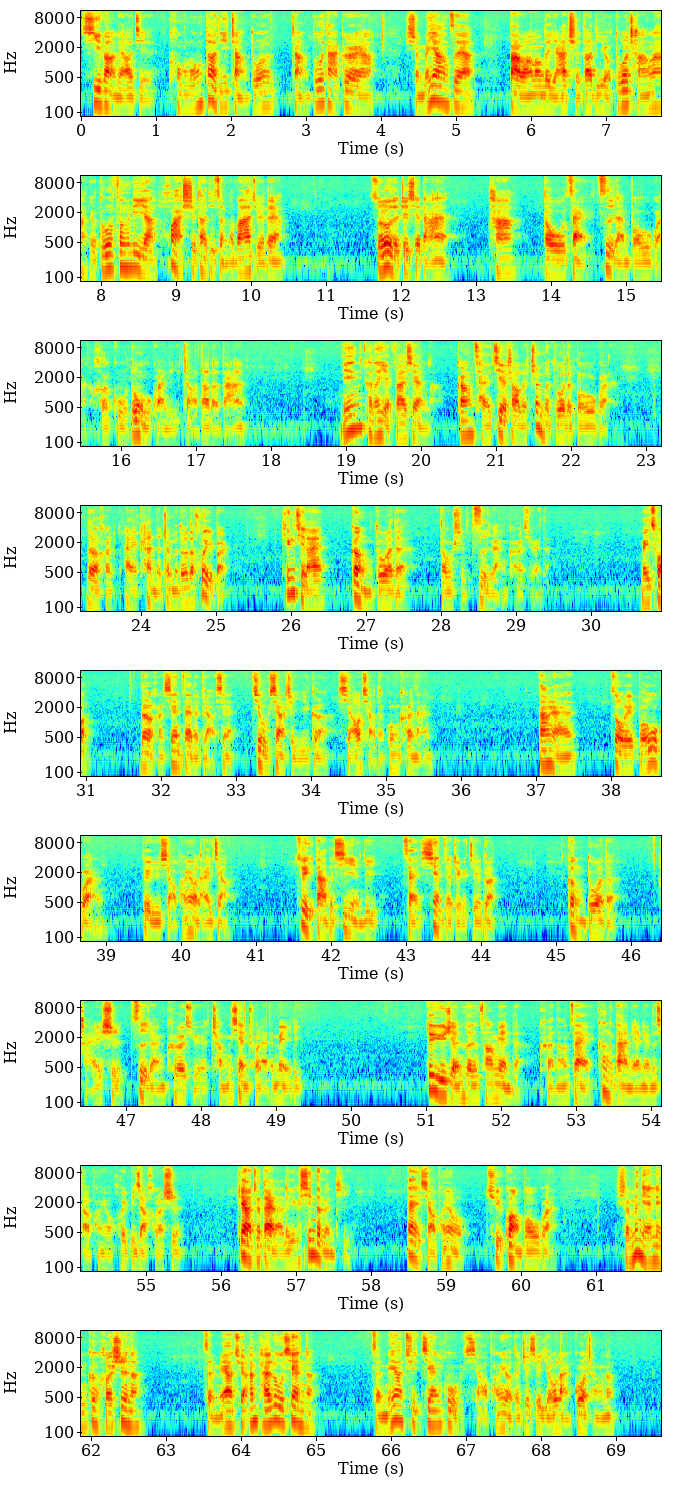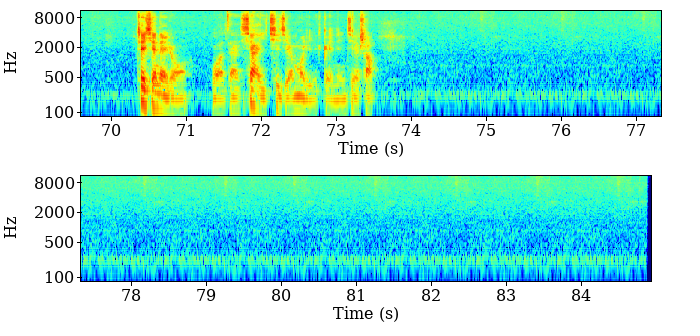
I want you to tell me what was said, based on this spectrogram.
希望了解恐龙到底长多长多大个儿呀，什么样子呀？霸王龙的牙齿到底有多长啊？有多锋利呀？化石到底怎么挖掘的呀？所有的这些答案，他。都在自然博物馆和古动物馆里找到了答案。您可能也发现了，刚才介绍了这么多的博物馆，乐呵爱看的这么多的绘本，听起来更多的都是自然科学的。没错，乐呵现在的表现就像是一个小小的工科男。当然，作为博物馆，对于小朋友来讲，最大的吸引力。在现在这个阶段，更多的还是自然科学呈现出来的魅力。对于人文方面的，可能在更大年龄的小朋友会比较合适。这样就带来了一个新的问题：带小朋友去逛博物馆，什么年龄更合适呢？怎么样去安排路线呢？怎么样去兼顾小朋友的这些游览过程呢？这些内容。我在下一期节目里给您介绍。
